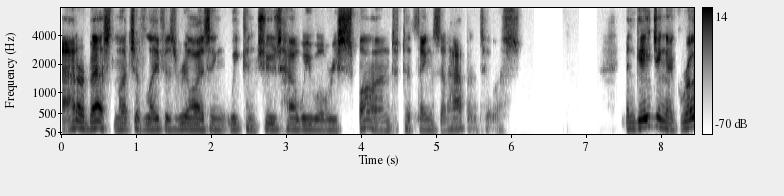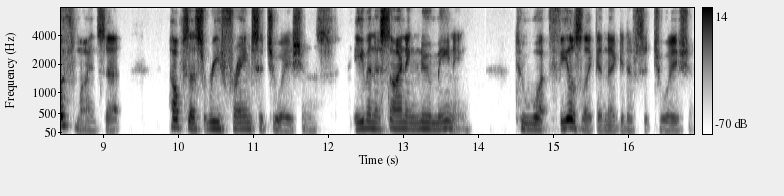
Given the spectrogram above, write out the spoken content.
At our best, much of life is realizing we can choose how we will respond to things that happen to us. Engaging a growth mindset helps us reframe situations, even assigning new meaning to what feels like a negative situation.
